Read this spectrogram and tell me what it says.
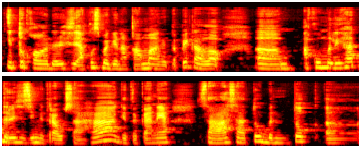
itu kalau dari sisi aku sebagai nakama gitu. Tapi kalau um, aku melihat dari sisi mitra usaha gitu kan ya, salah satu bentuk uh,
